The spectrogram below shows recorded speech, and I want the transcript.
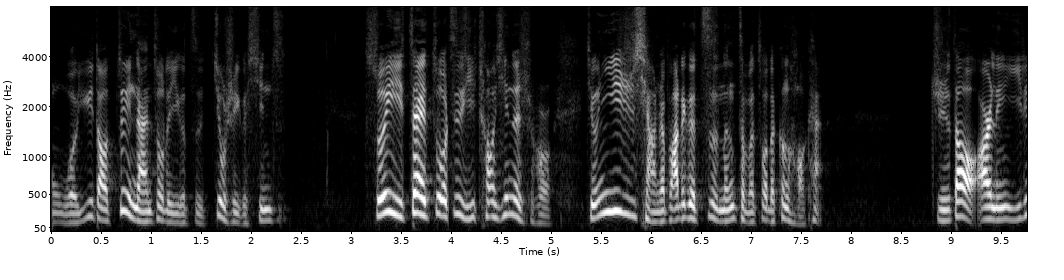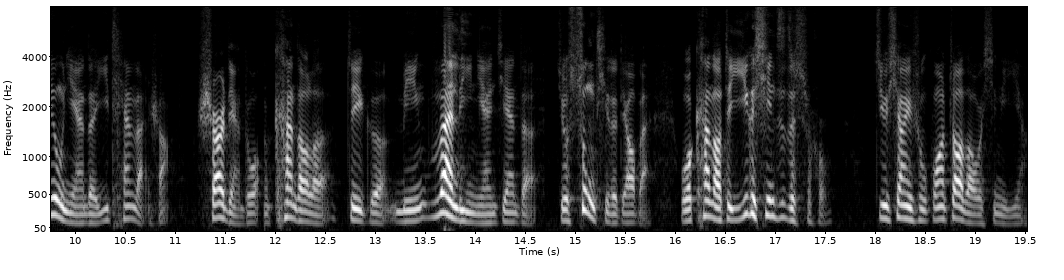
我遇到最难做的一个字就是一个“新”字，所以在做字体创新的时候，就一直想着把这个字能怎么做得更好看。直到二零一六年的一天晚上。十二点多，看到了这个明万历年间的就宋体的雕版。我看到这一个新字的时候，就像一束光照到我心里一样。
